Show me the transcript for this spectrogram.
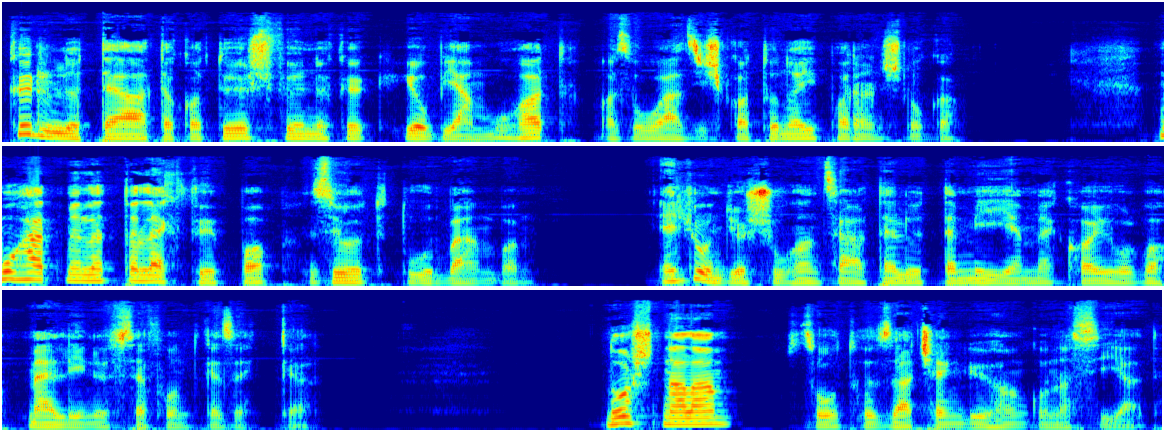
Körülötte álltak a törzsfőnökök, jobbján Muhat, az oázis katonai parancsnoka. Muhat mellett a legfőbb pap, zöld turbánban. Egy rongyos suhanc állt előtte mélyen meghajolva, mellén összefont kezekkel. Nos, nalam, szólt hozzá csengő hangon a sziád.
